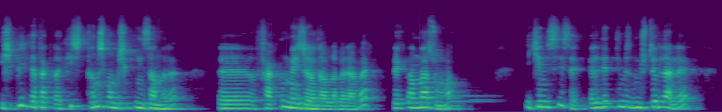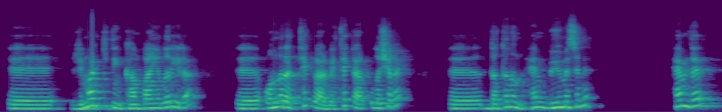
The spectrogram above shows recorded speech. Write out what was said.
hiçbir yatakta hiç tanışmamış insanlara e, farklı mecralarla beraber reklamlar sunmak. İkincisi ise elde ettiğimiz müşterilerle e, remarketing kampanyalarıyla e, onlara tekrar ve tekrar ulaşarak e, datanın hem büyümesini hem de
